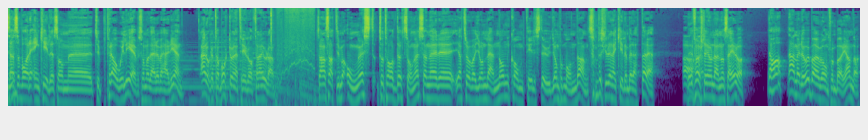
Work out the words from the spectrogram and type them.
Sen så var det en kille som, eh, typ praoelev, som var där över helgen. Han råkade ta bort de här tre låtarna, gjorde han. Så han satt ju med ångest, total dödsångest. Sen när, eh, jag tror det var John Lennon kom till studion på måndagen, så skulle den här killen berätta det. Är det första John Lennon säger då. Jaha, nej, men då är det bara om från början då.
